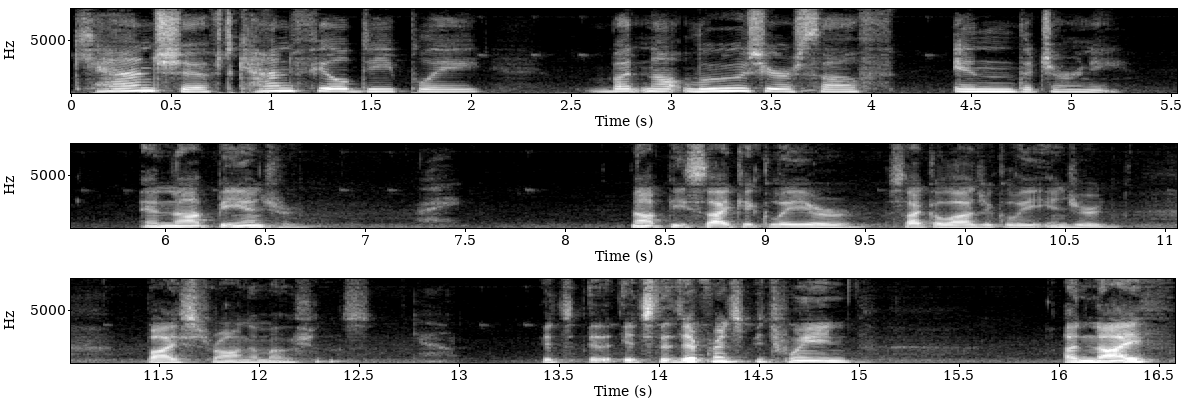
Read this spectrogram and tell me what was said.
can shift, can feel deeply, but not lose yourself in the journey. And not be injured. Right. Not be psychically or psychologically injured by strong emotions. Yeah. It's, it's the difference between a knife,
